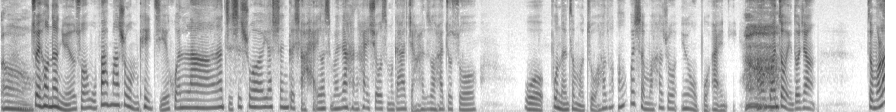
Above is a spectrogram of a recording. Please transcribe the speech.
嗯，最后那女儿说：“我爸妈说我们可以结婚啦，那只是说要生个小孩，有什么人很害羞，什么跟他讲。”他说他就说。我不能这么做。他说：“嗯，为什么？”他说：“因为我不爱你。”然后观众也都这样，怎么了？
